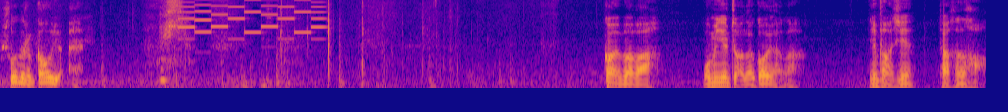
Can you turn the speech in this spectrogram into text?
说的是高远。不是，高远爸爸，我们已经找到高远了，您放心，他很好。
